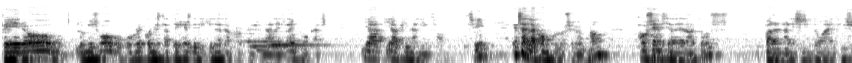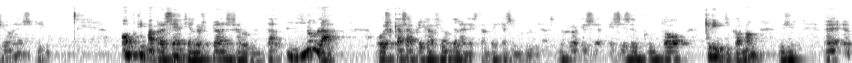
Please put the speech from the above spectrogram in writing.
pero lo mismo ocurre con estrategias dirigidas a profesionales, hay pocas. Ya, ya finalizo. ¿sí? Esa es la conclusión, ¿no? Ausencia de datos para análisis y toma de decisiones, óptima presencia en los planes de salud mental, nula o escasa aplicación de las estrategias incluidas. Yo creo que ese, es el punto crítico, ¿no? Es decir, eh,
